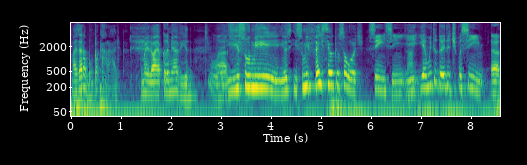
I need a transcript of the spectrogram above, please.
mas era bom pra caralho, cara. A melhor época da minha vida. Que massa. E isso me, isso me fez ser o que eu sou hoje. Sim, sim. Tá. E, e é muito doido, tipo assim, ah,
